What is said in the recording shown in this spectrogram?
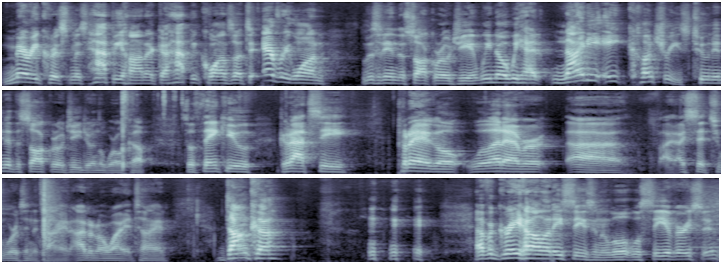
Merry Christmas, Happy Hanukkah, Happy Kwanzaa to everyone listening to the Soccer OG. And we know we had 98 countries tune into the Soccer OG during the World Cup. So thank you, grazie, prego, whatever. Uh, I, I, said two words in Italian. I don't know why Italian. Danka. Have a great holiday season, and we'll, we'll see you very soon.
